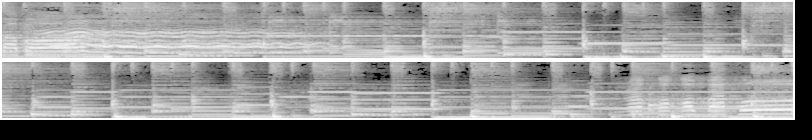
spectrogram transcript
babon Noko kombapun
